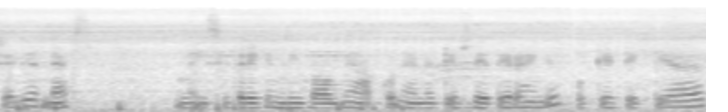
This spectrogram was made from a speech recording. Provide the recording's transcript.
चलिए नेक्स्ट मैं इसी तरह के मिनी ब्लॉग में आपको नए नए टिप्स देते रहेंगे। ओके टेक केयर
